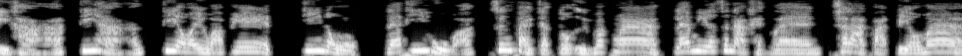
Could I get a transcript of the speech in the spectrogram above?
4 ขา ที่หาง ที่อวัยวะเพศ ที่โหนก และที่หัว ซึ่งแปลกจากตัวอื่นมากๆ และมีลักษณะแข็งแรง ฉลาดปราดเปรียวมาก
